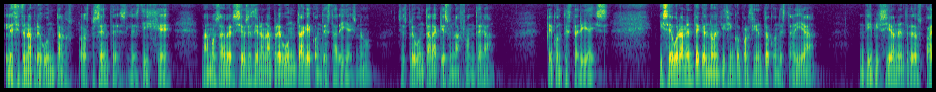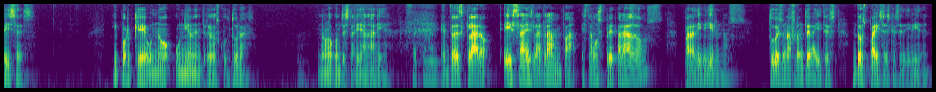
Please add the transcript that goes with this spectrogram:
les hice una pregunta a los, presentes. Les dije, vamos a ver, si os hiciera una pregunta, ¿qué contestaríais, no? Si os preguntara qué es una frontera, ¿qué contestaríais? Y seguramente que el 95% contestaría división entre dos países. ¿Y por qué no unión entre dos culturas? No lo contestaría nadie. Exactamente. Entonces, claro, esa es la trampa. Estamos preparados para dividirnos. Tú ves una frontera y dices, dos países que se dividen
